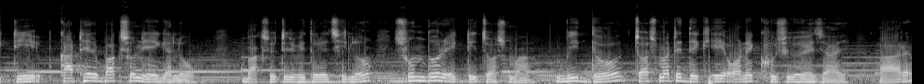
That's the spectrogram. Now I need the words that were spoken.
একটি কাঠের বাক্স নিয়ে গেল। বাক্সটির ভিতরে ছিল সুন্দর একটি চশমা। বৃদ্ধ চশমাটি দেখে অনেক খুশি হয়ে যায়। আর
